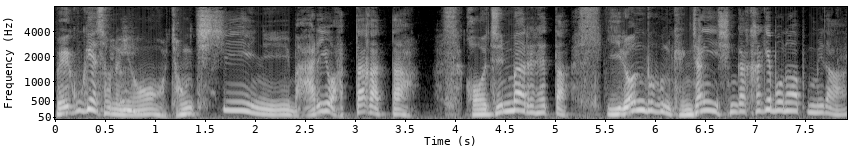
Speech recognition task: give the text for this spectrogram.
외국에서는요, 음. 정치인이 말이 왔다 갔다 거짓말을 했다. 이런 부분 굉장히 심각하게 보나 봅니다.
